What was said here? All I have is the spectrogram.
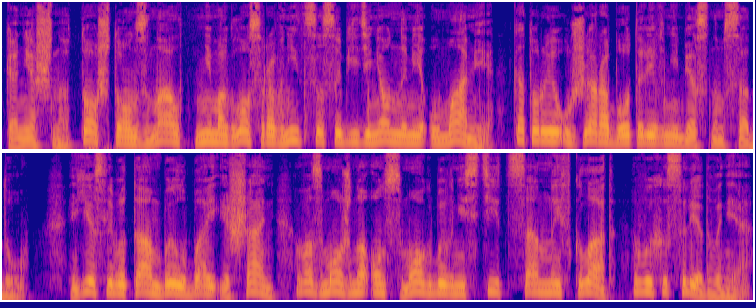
Конечно, то, что он знал, не могло сравниться с объединенными умами, которые уже работали в небесном саду. Если бы там был Бай и Шань, возможно, он смог бы внести ценный вклад в их исследования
